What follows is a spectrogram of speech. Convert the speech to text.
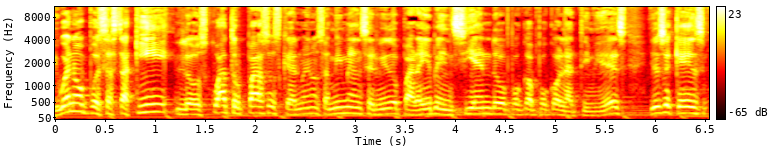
Y bueno, pues hasta aquí los cuatro pasos que al menos a mí me han servido para ir venciendo poco a poco la timidez. Yo sé que es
